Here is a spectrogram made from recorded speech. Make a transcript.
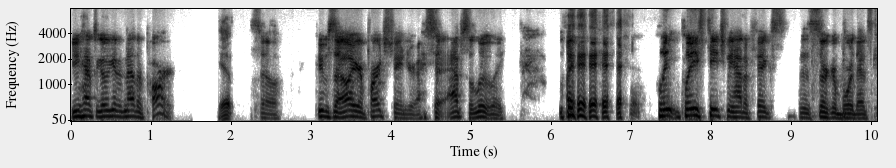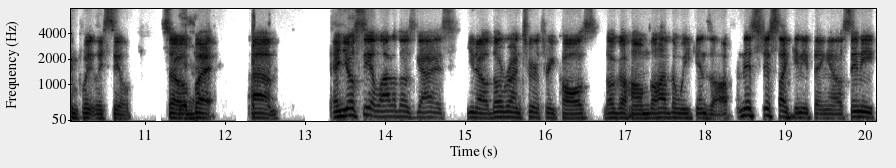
you have to go get another part. Yep. So people say, "Oh, you're a parts changer." I said, "Absolutely." Please, please teach me how to fix the circuit board that's completely sealed. So, Yeah. but um, and you'll see a lot of those guys, you know, they'll run two or three calls, they'll go home, they'll have the weekends off. And it's just like anything else. Any,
